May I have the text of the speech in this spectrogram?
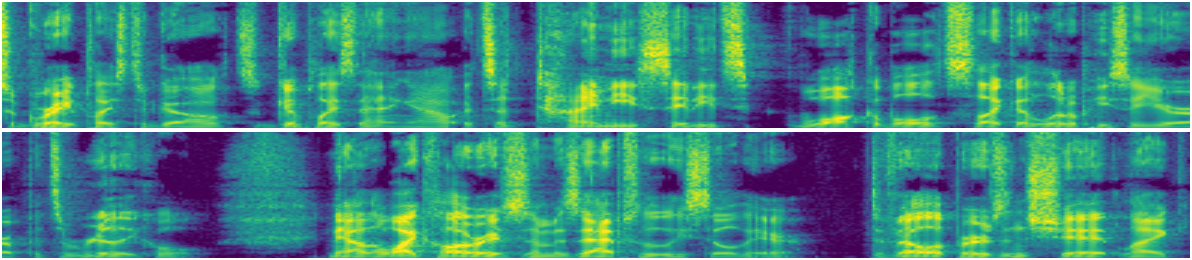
It's a great place to go. It's a good place to hang out. It's a tiny city. It's walkable. It's like a little piece of Europe. It's really cool. Now, the white collar racism is absolutely still there. Developers and shit, like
